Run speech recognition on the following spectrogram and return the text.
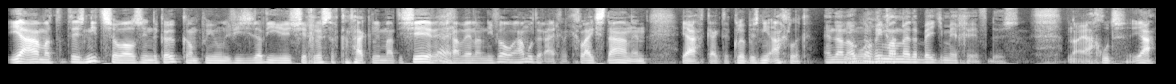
Ja, want het is niet zoals in de keukenkampioen-divisie dat hij zich rustig kan acclimatiseren nee. en gaan weer aan niveau. Hij moet er eigenlijk gelijk staan. En ja, kijk, de club is niet achterlijk. En dan ook nog iemand gaat... met een beetje meer gif dus. Nou ja, goed. Ja,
